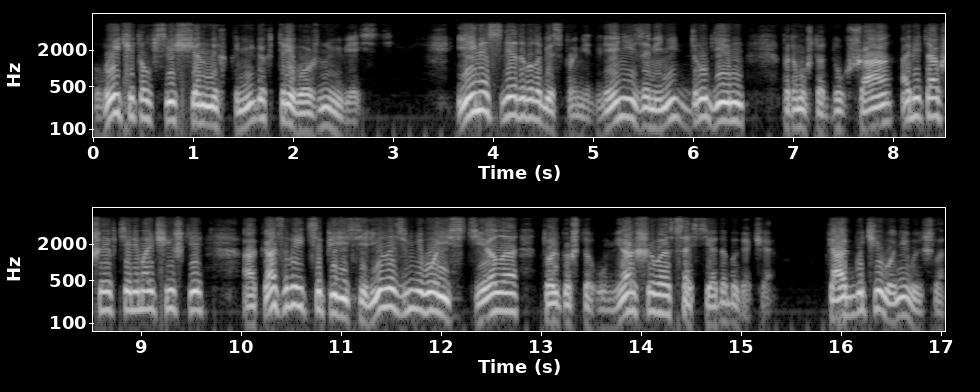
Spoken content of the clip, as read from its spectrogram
вычитал в священных книгах тревожную весть. Имя следовало без промедлений заменить другим, потому что душа, обитавшая в теле мальчишки, оказывается, переселилась в него из тела только что умершего соседа-богача. Как бы чего ни вышло.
